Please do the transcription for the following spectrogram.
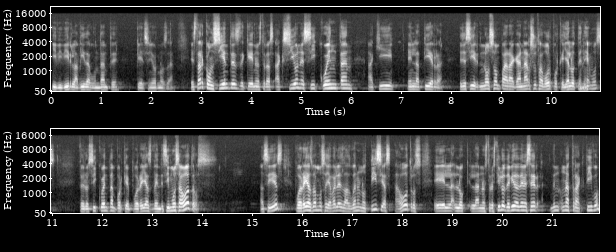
y vivir la vida abundante que el Señor nos da. Estar conscientes de que nuestras acciones sí cuentan aquí en la tierra, es decir, no son para ganar su favor porque ya lo tenemos, pero sí cuentan porque por ellas bendecimos a otros. Así es, por ellas vamos a llevarles las buenas noticias a otros. Eh, nuestro estilo de vida debe ser un atractivo,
